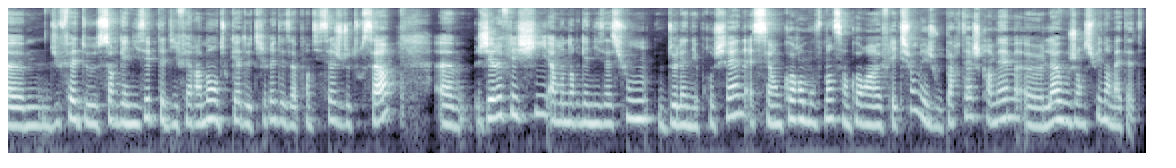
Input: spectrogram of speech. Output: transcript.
euh, du fait de s'organiser peut-être différemment, en tout cas de tirer des apprentissages de tout ça, euh, j'ai réfléchi à mon organisation de l'année prochaine. C'est encore en mouvement, c'est encore en réflexion, mais je vous partage quand même là où j'en suis dans ma tête.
